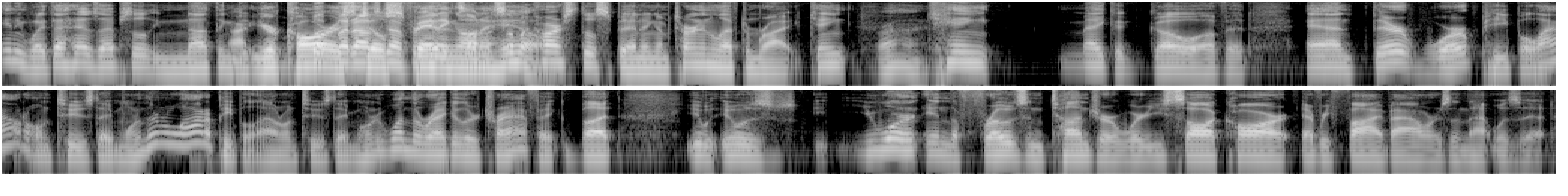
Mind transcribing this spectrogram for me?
anyway, that has absolutely nothing All to right, your car is I was still spinning on my- a so my hill. car's still spinning. I'm turning left and right. Can't Right. can't make a go of it. And there were people out on Tuesday morning. There were a lot of people out on Tuesday morning. It wasn't the regular traffic, but it, it was you weren't in the frozen tundra where you saw a car every five hours and that was it.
